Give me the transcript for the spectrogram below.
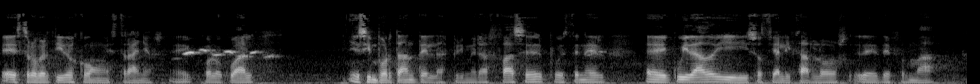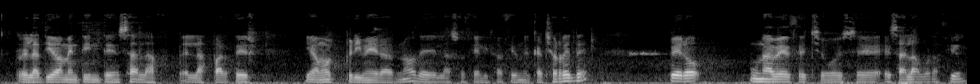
extrovertidos con extraños, ¿eh? con lo cual es importante en las primeras fases pues tener eh, cuidado y socializarlos de, forma relativamente intensa en, las partes digamos primeras ¿no? de la socialización del cachorrete pero una vez hecho ese, esa elaboración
